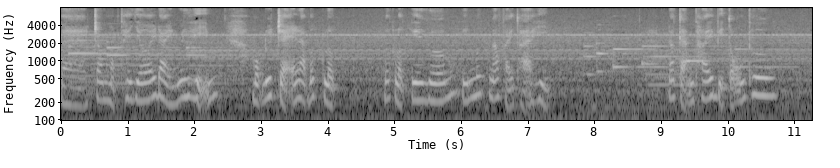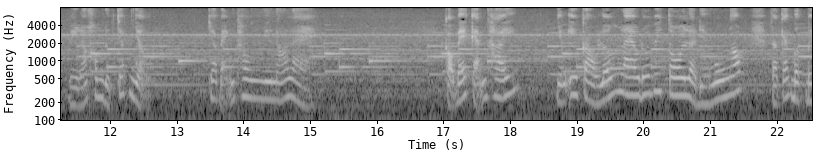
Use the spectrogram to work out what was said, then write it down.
và trong một thế giới đầy nguy hiểm, một đứa trẻ là bất lực. Bất lực ghê gớm đến mức nó phải thỏa hiệp. Nó cảm thấy bị tổn thương vì nó không được chấp nhận cho bản thân như nó là. Cậu bé cảm thấy những yêu cầu lớn lao đối với tôi là điều ngu ngốc và các bậc bề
